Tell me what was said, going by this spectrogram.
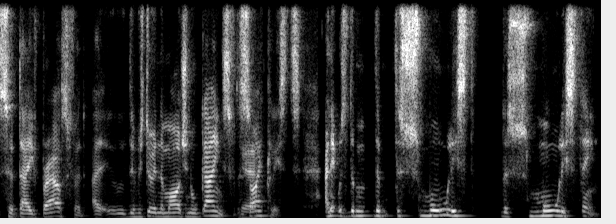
Sir Dave Brailsford, uh, was doing the marginal gains for the yeah. cyclists, and it was the, the the smallest the smallest thing.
